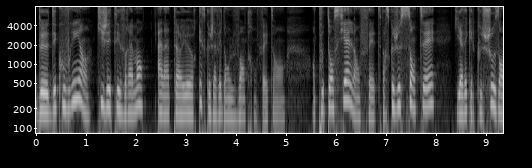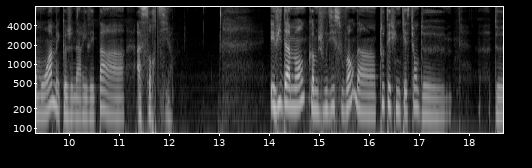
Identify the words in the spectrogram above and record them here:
de découvrir qui j'étais vraiment à l'intérieur, qu'est-ce que j'avais dans le ventre en fait, en potentiel en fait, parce que je sentais qu'il y avait quelque chose en moi, mais que je n'arrivais pas à, sortir. Évidemment, comme je vous dis souvent, ben, tout est une question de, de,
